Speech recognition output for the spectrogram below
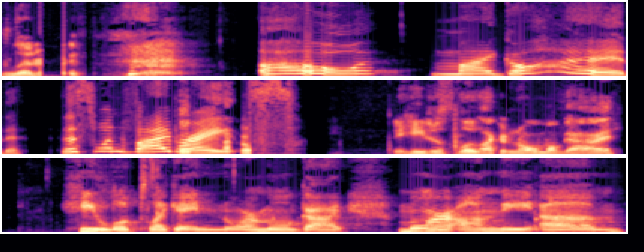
literally. Oh my god. This one vibrates. He just looked like a normal guy. He looked like a normal guy, more on the um,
